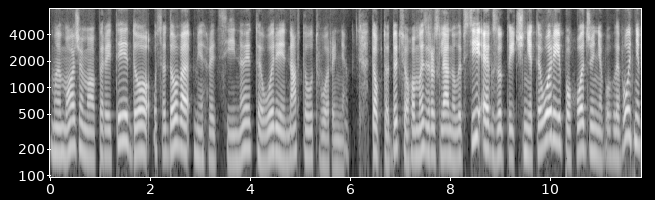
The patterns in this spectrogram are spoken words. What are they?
ми можемо перейти до осадово-міграційної теорії нафтоутворення. Тобто до цього ми розглянули всі екзотичні теорії походження вуглеводнів,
